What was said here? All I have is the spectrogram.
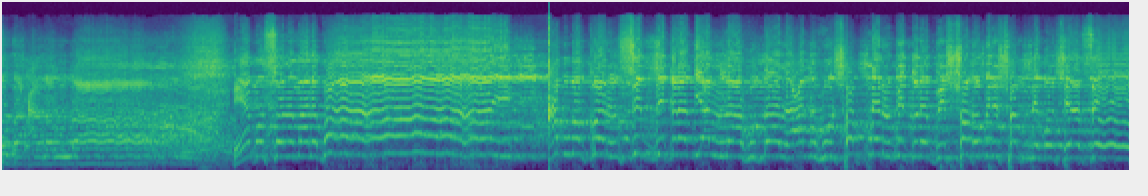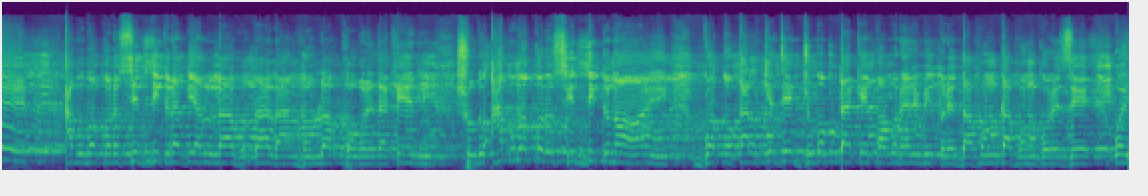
সুবহানাল্লাহ। এ মুসলমান ভাই বকর সিদ্দিক রাদিয়াল্লাহু তাআলা আনহু লক্ষ্য করে দেখেন শুধু আবু বকর সিদ্দিক নয় গতকালকে যে যুবকটাকে কবরের ভিতরে দাফন কাফন করেছে ওই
